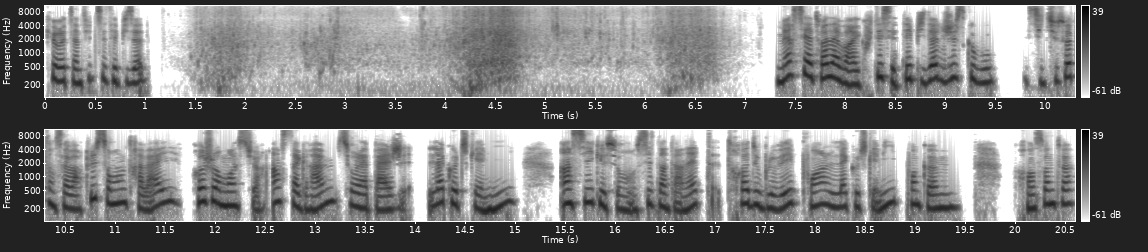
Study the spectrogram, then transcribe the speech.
que retiens-tu de cet épisode? Merci à toi d'avoir écouté cet épisode jusqu'au bout. Si tu souhaites en savoir plus sur mon travail, rejoins-moi sur Instagram sur la page La Camille ainsi que sur mon site internet www.lacoachcamille.com. Prends soin de toi.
